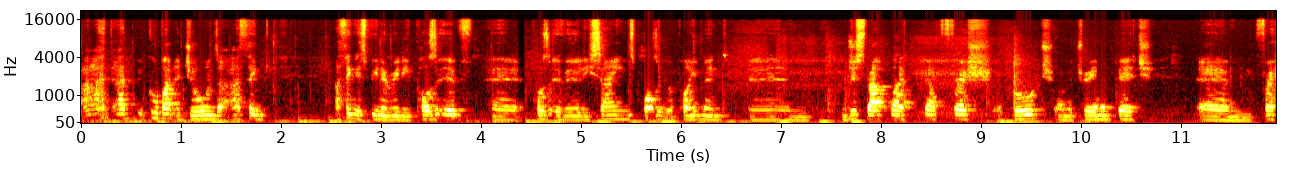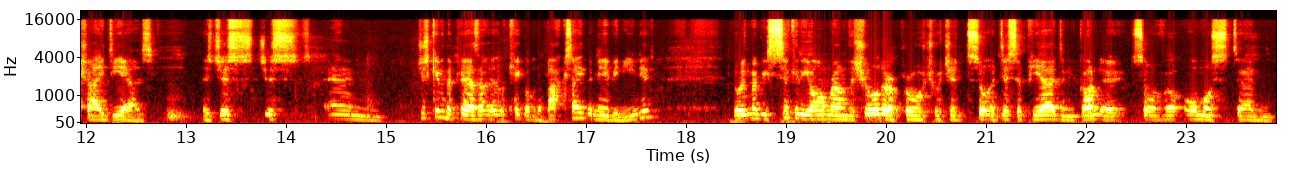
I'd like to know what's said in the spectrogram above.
I, would go back to Jones. I think I think it's been a really positive, uh, positive early signs, positive appointment, um, and just that, that that fresh approach on the training pitch um, fresh ideas is just just um, just giving the players that little kick up the backside that maybe needed. They was maybe sick of the arm around the shoulder approach, which had sort of disappeared and gone to sort of almost um,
